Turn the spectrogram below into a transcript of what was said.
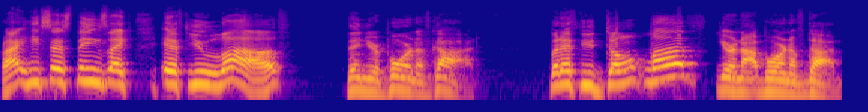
Right? He says things like, if you love, then you're born of God. But if you don't love, you're not born of God.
